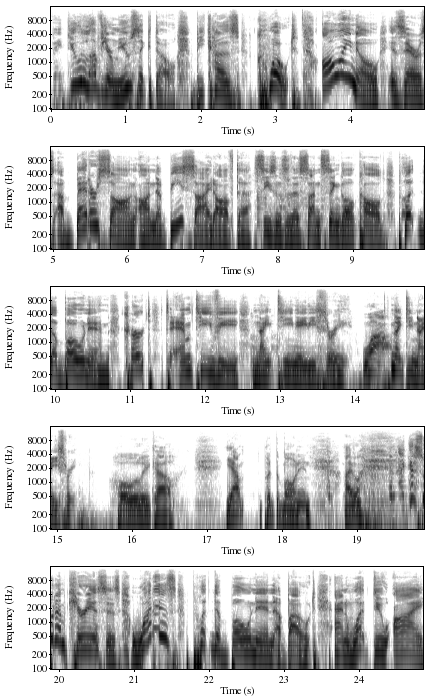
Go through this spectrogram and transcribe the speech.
They do love your music though, because, quote, all I know is there's a better song on the B side of the Seasons in the Sun single called Put the Bone In, Kurt to MTV 1983. Wow. 1993. Holy cow! Yep, put the bone in. I. I guess what I'm curious is what is Put the Bone In about, and what do I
